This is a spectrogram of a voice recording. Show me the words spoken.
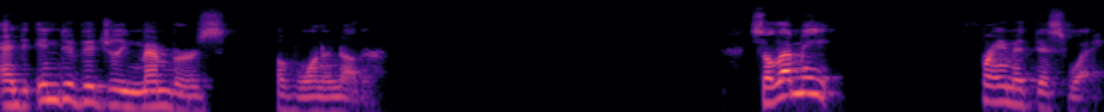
and individually members of one another. So let me frame it this way.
